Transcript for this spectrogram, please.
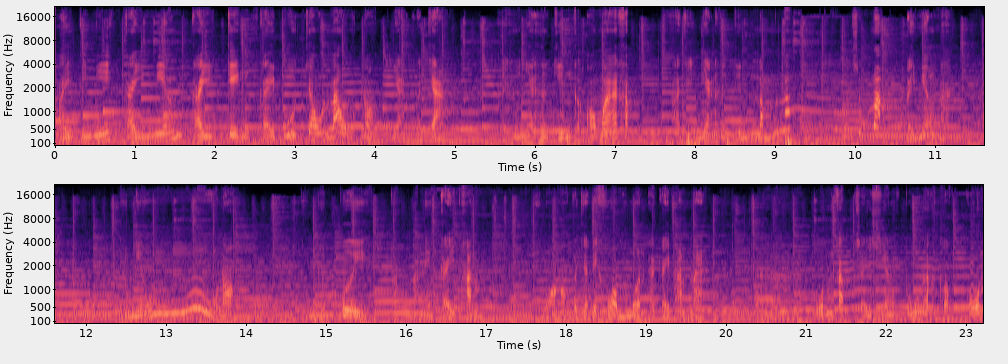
ไผที่มีไก่เมียงไก่เก่งไก่ผู้เจ้าเล่าเนาะเนี่ยมาจ้างไก่คือเนี่ยคือกินก็เอามาครับอาจจะเนี่ยคือกินล้ำล้ำสมัครไก่เมียงนะเหนียวเหนียวเนาะตุ๋นคือเปื่อยเนาะอันนี้ไก่พันธุ์ หัวเขาก็จะได้ควบเหมือนถ้าไก่พันธ์มาอ่ากลนครับใส่เคียงปรุงนะก็กลน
